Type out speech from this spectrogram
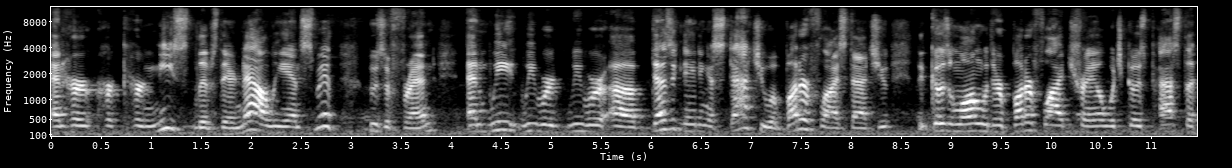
and her her her niece lives there now, Leanne Smith, who's a friend, and we we were we were uh, designating a statue, a butterfly statue that goes along with her butterfly trail, which goes past the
